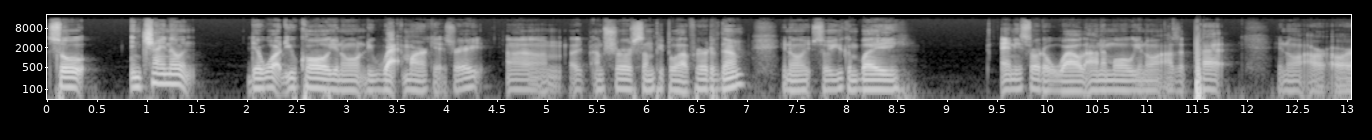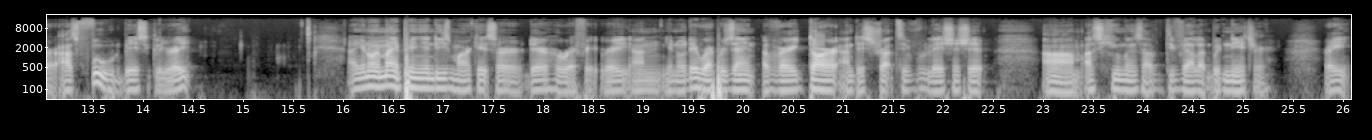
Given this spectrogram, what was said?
so in China, they're what you call, you know, the wet markets, right? Um, I, I'm sure some people have heard of them. You know, so you can buy any sort of wild animal, you know, as a pet, you know, or, or as food, basically, right? And you know, in my opinion, these markets are they're horrific, right? And you know, they represent a very dark and destructive relationship um, as humans have developed with nature, right?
